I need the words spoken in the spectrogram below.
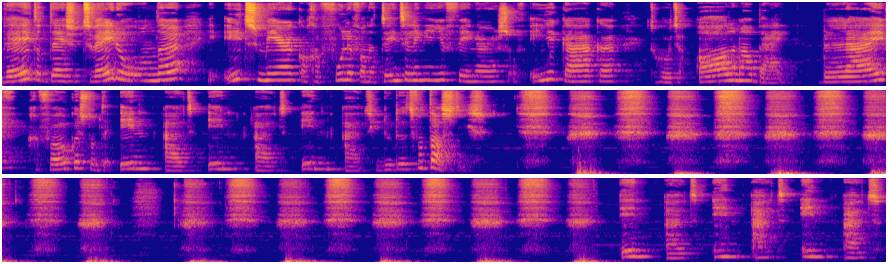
Weet dat deze tweede ronde je iets meer kan gaan voelen van de tinteling in je vingers of in je kaken. Het hoort er allemaal bij. Blijf gefocust op de in, uit, in, uit, in, uit. Je doet het fantastisch. In, uit, in, uit, in, uit.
